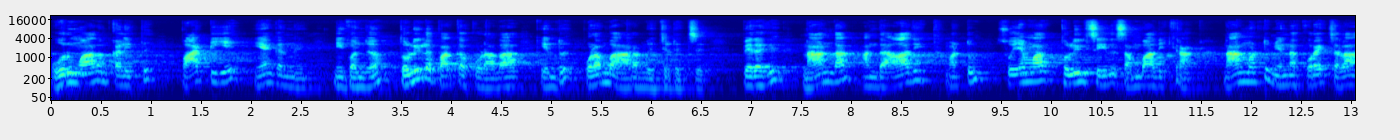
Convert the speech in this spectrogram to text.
ஒரு மாதம் கழித்து பாட்டியே ஏன் கண்ணு? நீ கொஞ்சம் தொழிலை பார்க்கக்கூடாதா? என்று புலம்ப ஆரம்பிச்சிடுச்சு. பிறகு நான் தான் அந்த ஆதித் மட்டும் சுயமாக தொழில் செய்து சம்பாதிக்கிறான். நான் மட்டும் என்ன குறைச்சலா?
